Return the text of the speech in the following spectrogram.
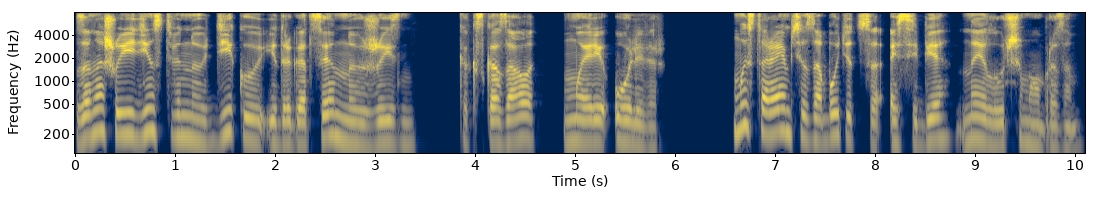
за нашу единственную дикую и драгоценную жизнь, как сказала Мэри Оливер. Мы стараемся заботиться о себе наилучшим образом.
